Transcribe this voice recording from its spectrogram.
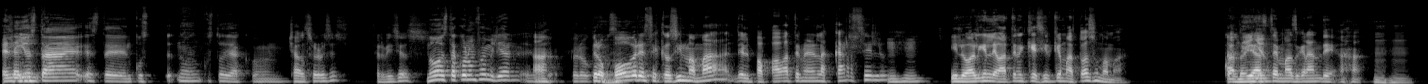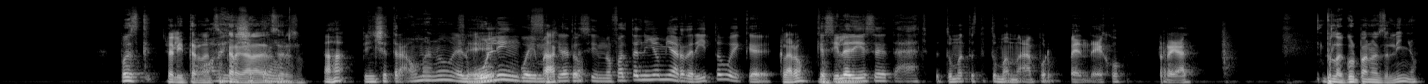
el niño está este, en, cust- no, en custodia con... Child Services, servicios. No, está con un familiar. eh, Ah, pero, Pero pobre, se quedó sin mamá. El papá va a terminar en la cárcel. Y luego alguien le va a tener que decir que mató a su mamá. Cuando ya niño. esté más grande. Ajá. Pues que- El internet se Ay, encargará de hacer eso. Ajá. pinche trauma, ¿no? El Sí, bullying, güey. exacto. Imagínate si no falta el niño mierderito, güey, que, Claro. que sí le dice, "Ah, tú mataste a tu mamá por pendejo. Real. Pues la culpa no es del niño.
